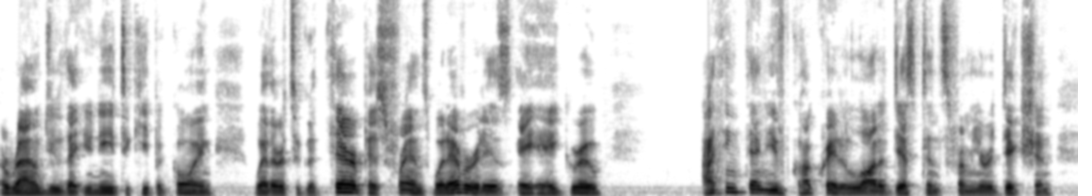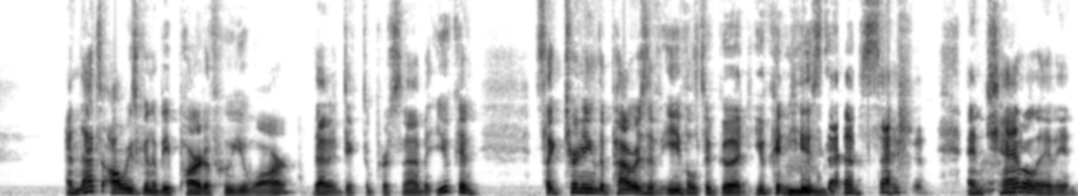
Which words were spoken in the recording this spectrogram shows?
around you that you need to keep it going, whether it's a good therapist, friends, whatever it is, AA group, I think then you've created a lot of distance from your addiction. And that's always going to be part of who you are, that addictive personality. But you can, it's like turning the powers of evil to good. You can mm. use that obsession and channel it in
